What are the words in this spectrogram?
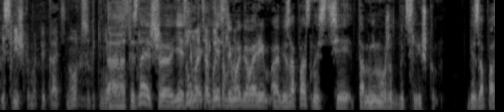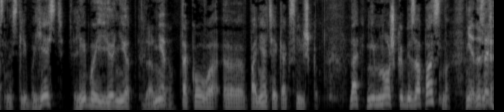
и, слишком опекать, но все-таки не а, Ты знаешь, э, если, мы, если мы говорим о безопасности, там не может быть слишком безопасность либо есть, либо ее нет. Да, нет да, да. такого э, понятия, как слишком. Да, немножко безопасно. Нет, ну, знаешь,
